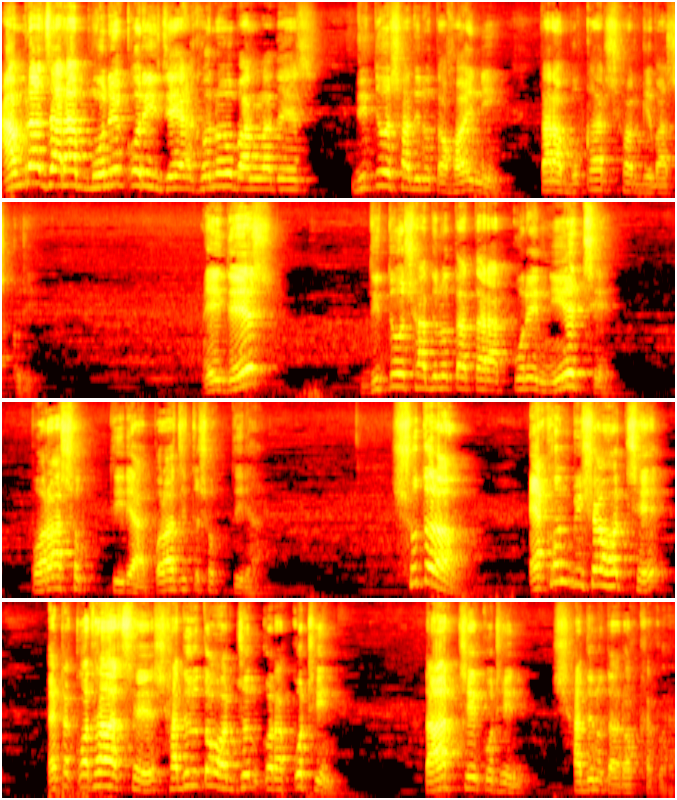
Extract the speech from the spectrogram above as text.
আমরা যারা মনে করি যে এখনও বাংলাদেশ দ্বিতীয় স্বাধীনতা হয়নি, তারা বোকার স্বর্গে বাস করি। এই দেশ দ্বিতীয় স্বাধীনতা তারা করে নিয়েছে পরাশক্তিরা, পরাজিত শক্তিরা। সুতরাং এখন বিষয় হচ্ছে, একটা কথা আছে, স্বাধীনতা অর্জন করা কঠিন, তার চেয়ে কঠিন স্বাধীনতা রক্ষা করা।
